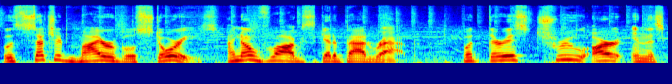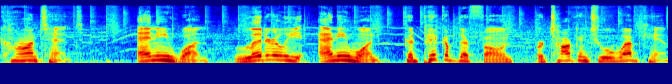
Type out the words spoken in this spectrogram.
with such admirable stories. I know vlogs get a bad rap, but there is true art in this content. Anyone, literally anyone, could pick up their phone or talk into a webcam.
